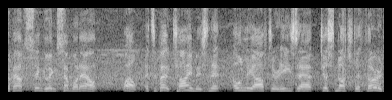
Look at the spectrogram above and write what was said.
about singling someone out. Well, it's about time, isn't it? Only after he's uh, just notched a third.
